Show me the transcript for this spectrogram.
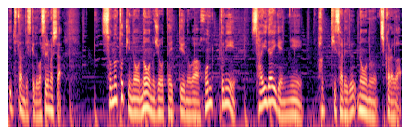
言ってたんですけど忘れました。その時の脳の状態っていうのが本当に最大限に発揮される脳の力が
